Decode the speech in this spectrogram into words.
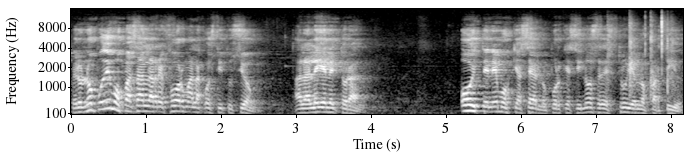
pero no pudimos pasar la reforma a la Constitución, a la ley electoral. Hoy tenemos que hacerlo porque si no se destruyen los partidos.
